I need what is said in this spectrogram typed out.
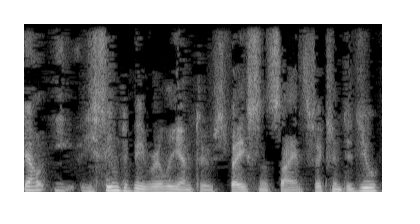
You you, you seem to be really into space and science fiction. Did you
